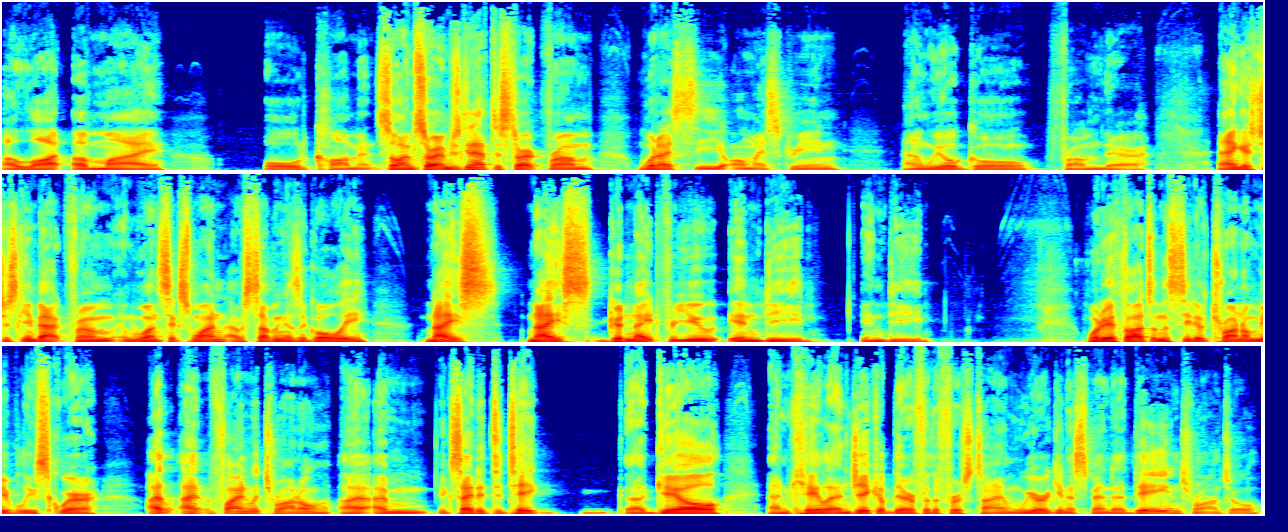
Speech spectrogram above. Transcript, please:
a lot of my old comments. So I'm sorry, I'm just gonna have to start from what I see on my screen, and we'll go from there. Angus just came back from 161. I was subbing as a goalie. Nice. Nice. Good night for you indeed. Indeed. What are your thoughts on the city of Toronto Maple Leaf Square? I, I'm fine with Toronto. I, am excited to take uh, Gail and Kayla and Jacob there for the first time. We are going to spend a day in Toronto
